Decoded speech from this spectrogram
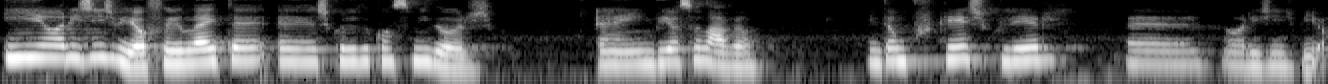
E a Origens Bio foi eleita a escolha do consumidor em biosaudável. Então, por que escolher a Origens Bio?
